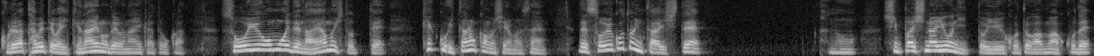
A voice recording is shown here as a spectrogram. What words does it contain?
これは食べてはいけないのではないかとかそういう思いで悩む人って結構いたのかもしれません。でそういうことに対してあの心配しないようにということがまあここで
